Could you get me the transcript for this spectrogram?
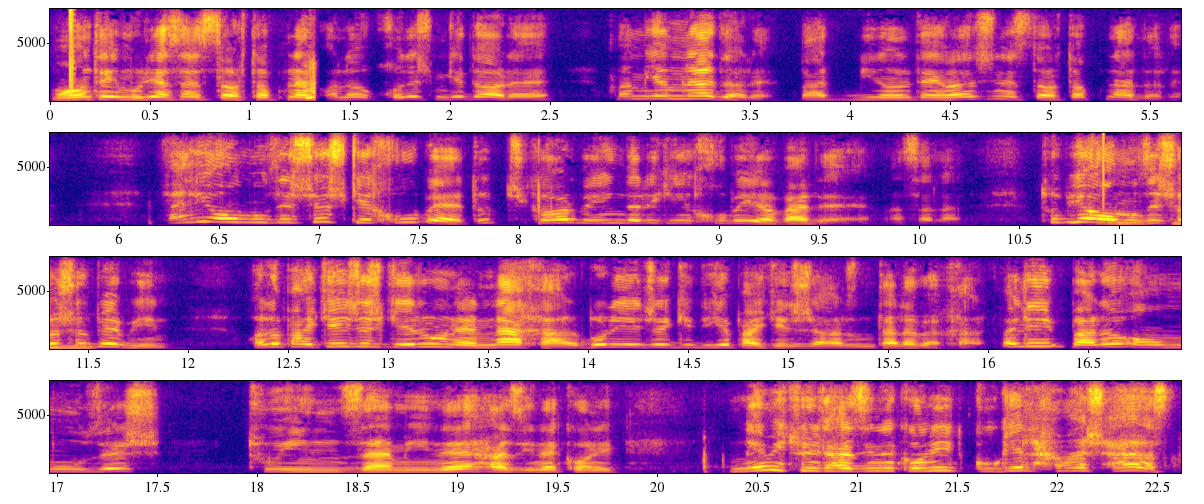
ماهان تیموری اصلا استارتاپ نه. حالا خودش میگه داره. من میگم نداره. بعد بینان تیموری این استارتاپ نداره. ولی آموزشش که خوبه. تو چیکار به این داری که این خوبه یا بده مثلا؟ تو بیا آموزشاشو ببین. حالا package ش گرونه نخر. برو یه جایی دیگه package ش ارزون تره بخر. ولی برای آموزش تو این زمینه هزینه کنید. نمی‌تونید هزینه کنید گوگل همش هست.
